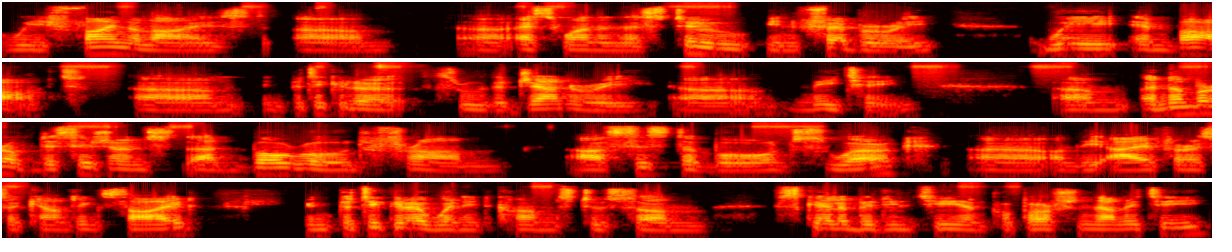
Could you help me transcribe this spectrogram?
we finalized um, uh, S1 and S2 in February, we embarked, um, in particular through the January uh, meeting, um, a number of decisions that borrowed from our sister board's work uh, on the IFRS accounting side, in particular when it comes to some scalability and proportionality.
